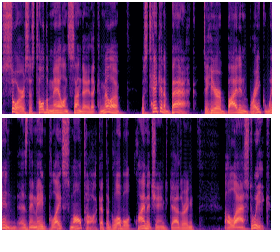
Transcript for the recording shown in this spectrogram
source has told the Mail on Sunday that Camilla was taken aback to hear Biden break wind as they made polite small talk at the global climate change gathering uh, last week.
